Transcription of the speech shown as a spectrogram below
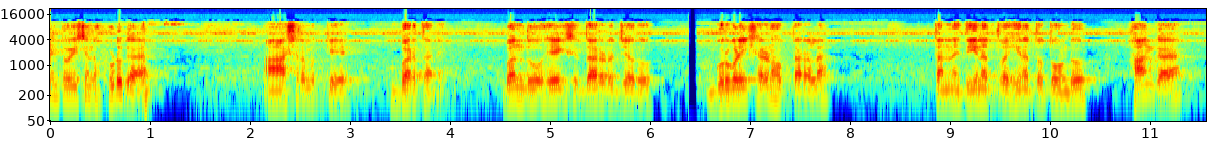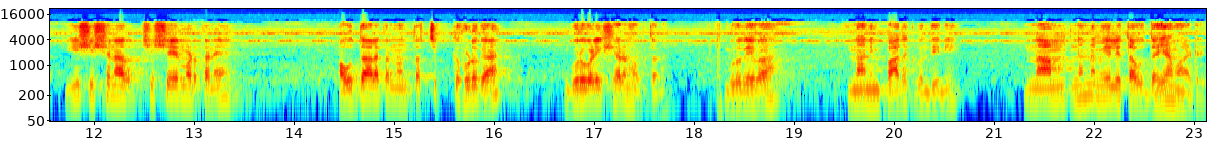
ಎಂಟು ವಯಸ್ಸಿನ ಹುಡುಗ ಆ ಆಶ್ರಮಕ್ಕೆ ಬರ್ತಾನೆ. ಬಂದು ಹೇಗೆ ಸಿದ್ಧಾರೂಢಜ್ಜಿಯವರು ಗುರುಗಳಿಗೆ ಶರಣ ಹೋಗ್ತಾರಲ್ಲ, ತನ್ನ ದೀನತ್ವ, ಹೀನತ್ವ ತೊಗೊಂಡು ಹಂಗೆ ಈ ಶಿಷ್ಯನ, ಶಿಷ್ಯ ಏನು ಮಾಡ್ತಾನೆ ಔದ್ದಾಲಕ ಅನ್ನುವಂಥ ಚಿಕ್ಕ ಹುಡುಗ ಗುರುಗಳಿಗೆ ಶರಣ ಹೋಗ್ತಾನೆ. ಗುರುದೇವ ನಾನು ನಿಮ್ಮ ಪಾದಕ್ಕೆ ಬಂದೀನಿ. ನಮ್ಮ ನನ್ನ ಮೇಲೆ ತಾವು ದಯ ಮಾಡಿರಿ.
